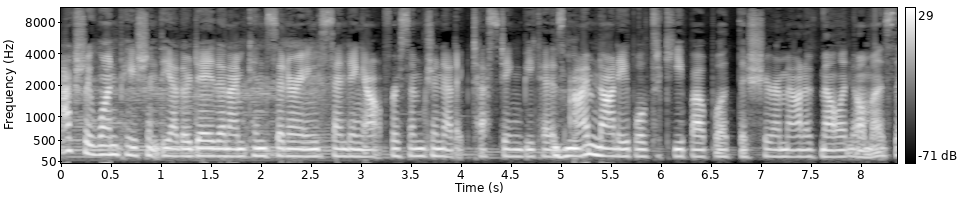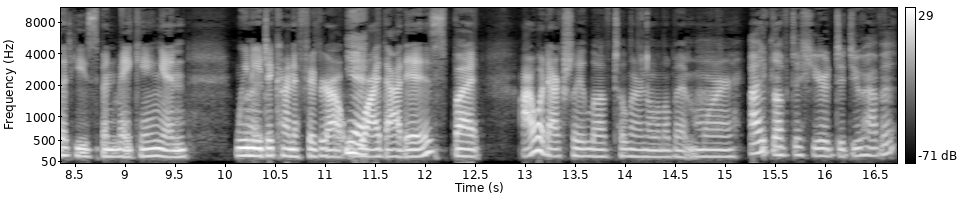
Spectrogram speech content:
actually one patient the other day that I'm considering sending out for some genetic testing because Mm-hmm. I'm not able to keep up with the sheer amount of melanomas that he's been making. And we need to kind of figure out Yeah. why that is. But I would actually love to learn a little bit more. I'd love to hear. Did you have it?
